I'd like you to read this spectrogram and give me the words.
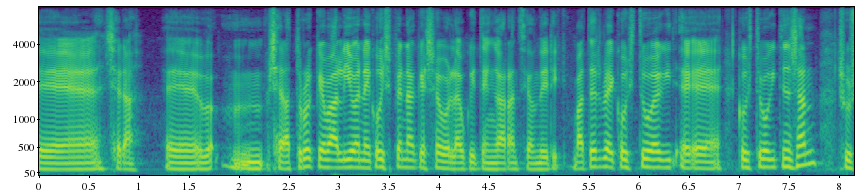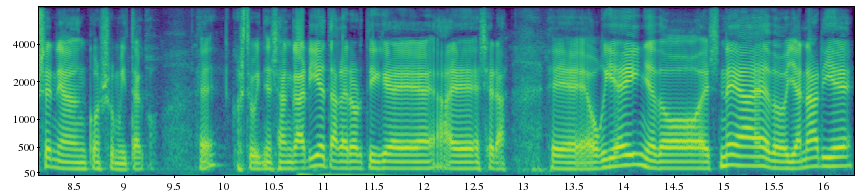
E, zera, e, zera, turreke balioen ekoizpenak ez eukiten eukiten garrantzia hondirik. Batez be, ekoiztu, e, egiten zen, zuzenean konsumitako eh? kostu egiten zan gari eta gero hortik e, e, zera, e, ogiein edo esnea edo janarie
